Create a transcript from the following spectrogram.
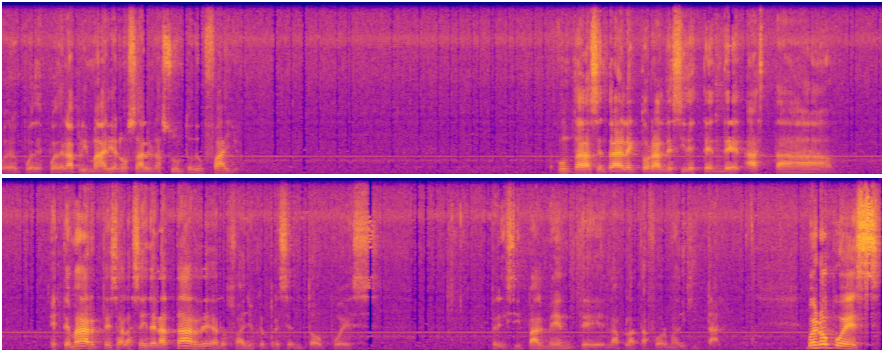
Pues, pues después de la primaria no sale un asunto de un fallo. Junta Central Electoral decide extender hasta este martes a las 6 de la tarde a los fallos que presentó pues principalmente la plataforma digital. Bueno, pues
